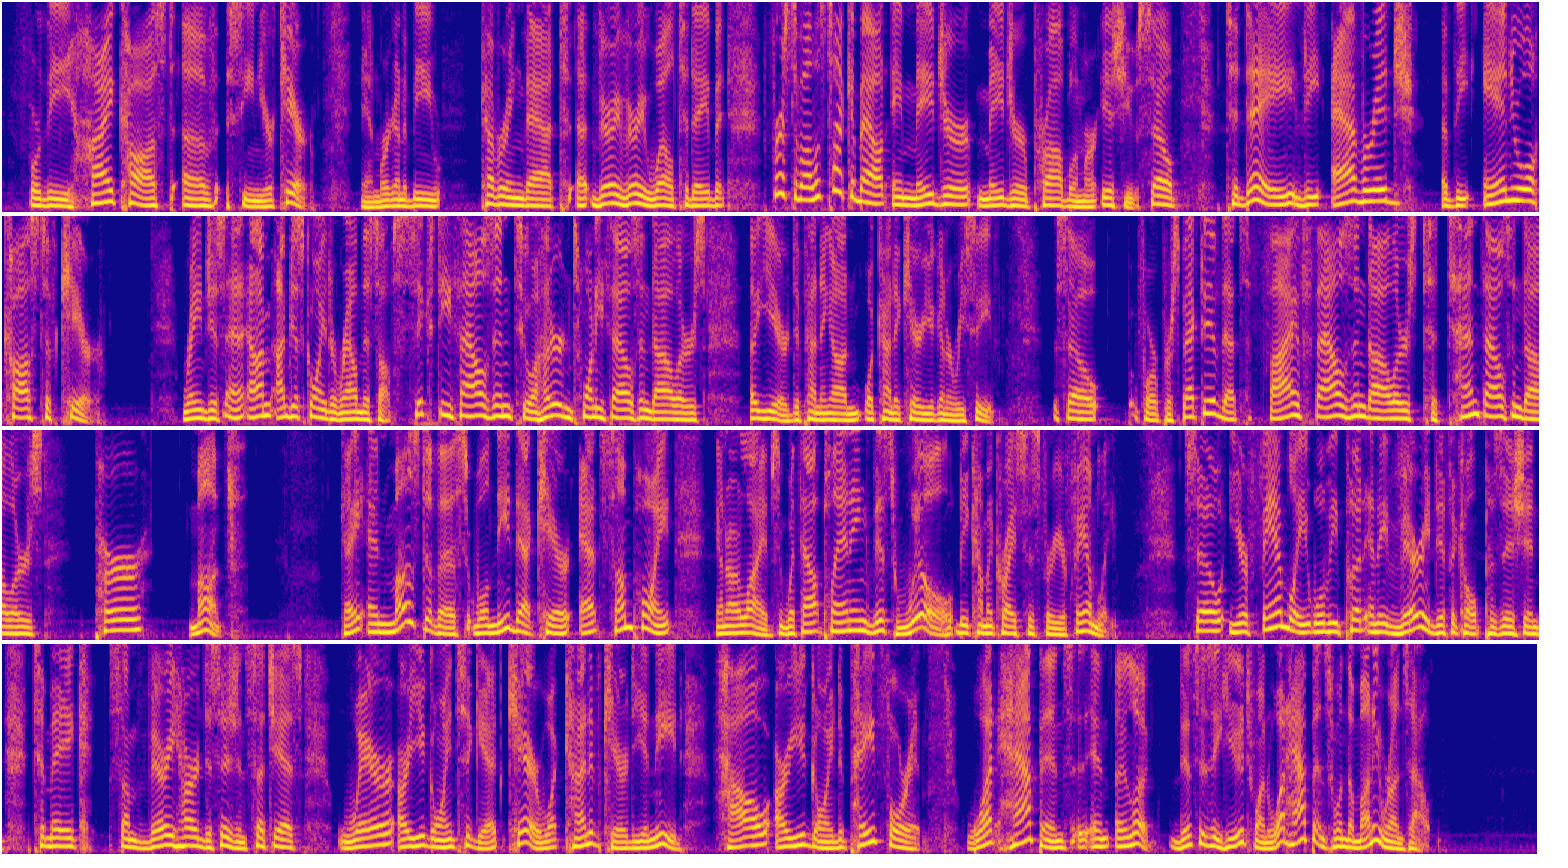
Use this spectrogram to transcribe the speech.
for the high cost of senior care. And we're going to be covering that uh, very, very well today. But first of all, let's talk about a major, major problem or issue. So, today, the average of the annual cost of care ranges, and I'm, I'm just going to round this off 60,000 to $120,000 a year, depending on what kind of care you're going to receive. So, for perspective, that's $5,000 to $10,000 per month. Okay. And most of us will need that care at some point in our lives. And without planning, this will become a crisis for your family. So your family will be put in a very difficult position to make some very hard decisions, such as where are you going to get care? What kind of care do you need? How are you going to pay for it? What happens? And, and look, this is a huge one. What happens when the money runs out?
